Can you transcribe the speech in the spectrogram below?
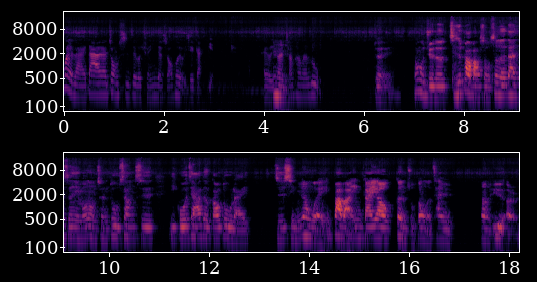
未来大家在重视这个权益的时候，会有一些改变，还有一段长长的路。对，那我觉得其实爸爸手册的诞生，也某种程度上是以国家的高度来执行，认为爸爸应该要更主动的参与，嗯，育儿。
